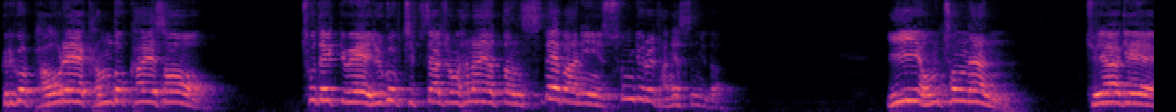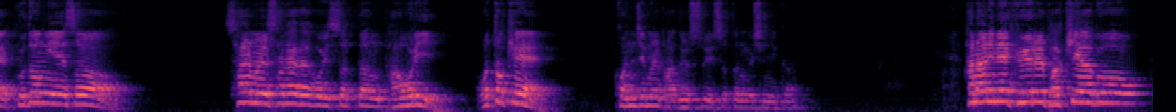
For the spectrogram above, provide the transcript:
그리고 바울의 감독하에서 초대교회 일곱 집사 중 하나였던 스데반이 순교를 당했습니다. 이 엄청난 죄악의 구덩이에서 삶을 살아가고 있었던 바울이 어떻게 건짐을 받을 수 있었던 것입니까? 하나님의 교회를 박해하고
